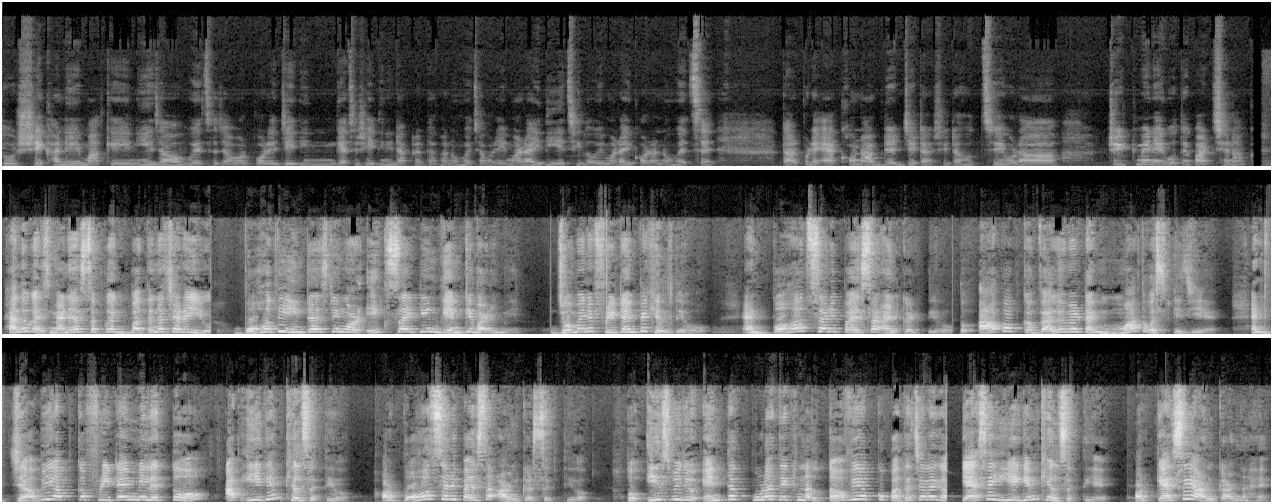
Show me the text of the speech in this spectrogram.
তো সেখানে মাকে নিয়ে যাওয়া হয়েছে। যাওয়ার পরে যেদিন গেছে সেই দিনই ডাক্তার দেখানো হয়েছে। আবার এমআরআই দিয়েছিল এমআরআই করানো হয়েছে। তারপরে এখন আপডেট যেটা, সেটা হচ্ছে ওরা ট্রিটমেন্ট এগোতে পারছে না। হ্যালো গাইস মানে আজ সবকো এক বাতানা চড়ে ইউ বহুত হি ইন্টারেস্টিং অর এক্সাইটিং গেম কে বাড়ি মে জো মেনে ফ্রি টাইম পে খেলতে হো এন্ড বহুত সারি পয়সা আর্ন করতে হো তো আপ আপকা ভ্যালুয়েবল টাইম মত ওয়েস্ট কিজিয়ে এন্ড জাবি আপকা ফ্রি টাইম মিলে তো আপ ই গেম খেল সকতে হো और बहुत सारे पैसा अर्न कर सकते हो तो इस वीडियो एंड तक पूरा देखना तो तभी आपको पता चलेगा कैसे ये गेम खेल सकती है और कैसे अर्न करना है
